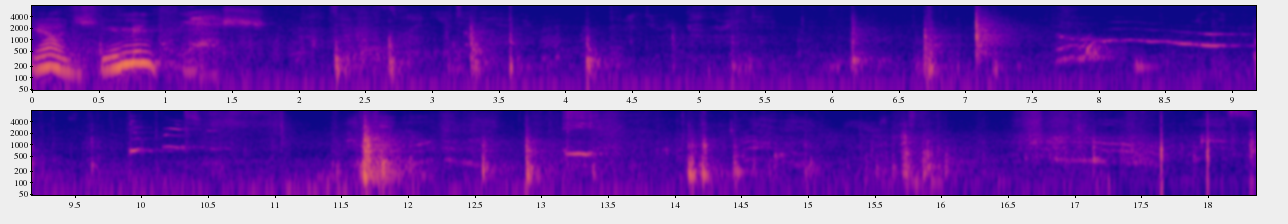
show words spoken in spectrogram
Yeah, it's human flesh. This one, you do the other one. I'm doing color again. They're precious. I can't open it. Oh, so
